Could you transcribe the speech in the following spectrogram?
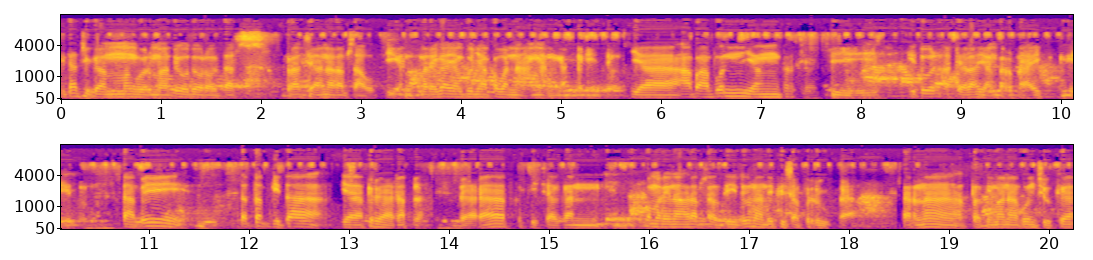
kita juga menghormati otoritas kerajaan Arab Saudi kan. Mereka yang punya kewenangan kan begitu. Ya apa pun yang terjadi itu adalah yang terbaik gitu. Tapi tetap kita ya berharap lah, berharap kebijakan pemerintah Arab Saudi itu nanti bisa berubah. Karena bagaimanapun juga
